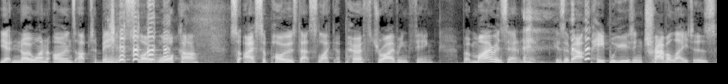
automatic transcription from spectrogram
yet no one owns up to being a slow walker, so I suppose that's like a Perth driving thing. But my resentment is about people using travelators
